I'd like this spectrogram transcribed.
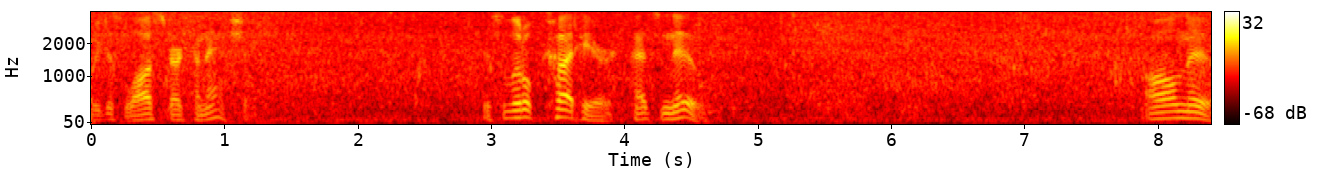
we just lost our connection. This little cut here, that's new. All new.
